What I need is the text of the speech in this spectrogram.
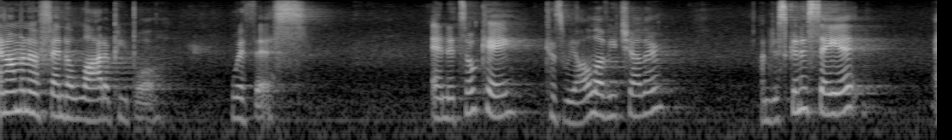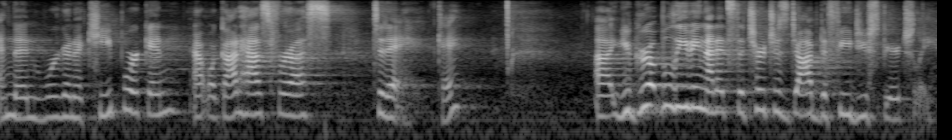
and I'm going to offend a lot of people with this. And it's okay because we all love each other. I'm just going to say it, and then we're going to keep working at what God has for us today, okay? Uh, you grew up believing that it's the church's job to feed you spiritually.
